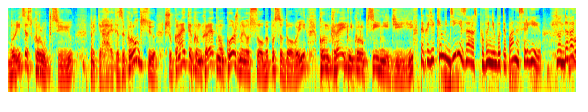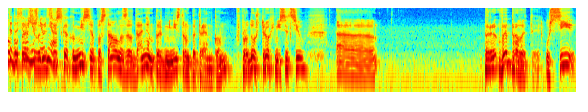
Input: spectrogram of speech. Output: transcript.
боріться з корупцією, притягайте за корупцію, шукайте конкретно у кожної особи посадової конкретні корупційні дії. Так а якими дії зараз повинні бути, пане Сергію? Ну давайте до по-перше, сьогоднішнього дня. Венеційська комісія поставила завданням перед міністром Петренком впродовж трьох місяців. Е- виправити усі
